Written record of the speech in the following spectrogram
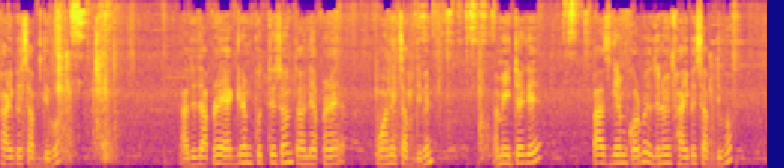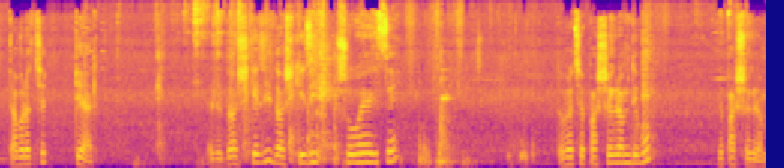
ফাইভে চাপ দিব। আর যদি আপনারা এক গ্রাম করতে চান, তাহলে আপনারা ওয়ানে চাপ দিবেন। আমি এটাকে পাঁচ গ্রাম করব, এর জন্য আমি ফাইভে চাপ দিব। তারপর হচ্ছে টেয়ার এই যে দশ কেজি দশ কেজি শো হয়ে গেছে। তারপর হচ্ছে পাঁচশো গ্রাম দিব। পাঁচশো গ্রাম।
